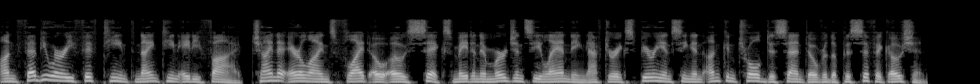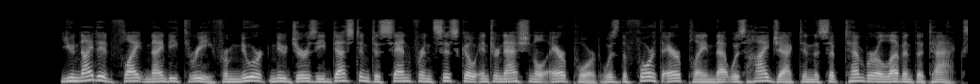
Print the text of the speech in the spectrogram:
On February 15, 1985, China Airlines Flight 006 made an emergency landing after experiencing an uncontrolled descent over the Pacific Ocean. United Flight 93 from Newark, New Jersey destined to San Francisco International Airport was the fourth airplane that was hijacked in the September 11 attacks.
